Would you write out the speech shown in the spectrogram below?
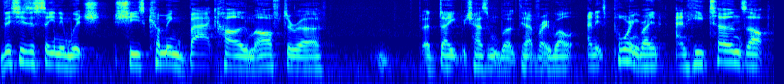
This is a scene in which she's coming back home after a a date which hasn't worked out very well, and it's pouring rain, and he turns up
